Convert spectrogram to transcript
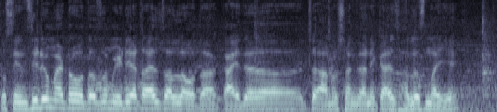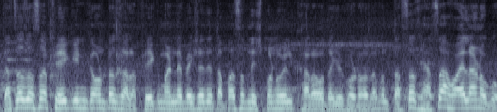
तो सेन्सिटिव्ह मॅटर होता जो मीडिया ट्रायल चालला होता कायद्याच्या अनुषंगाने काय झालंच नाही आहे त्याचा जसा फेक इन्काउंटर झाला फेक म्हणण्यापेक्षा ते तपासात निष्पन्न होईल खरा होता की खोटा होता पण तसाच ह्याचा व्हायला नको.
